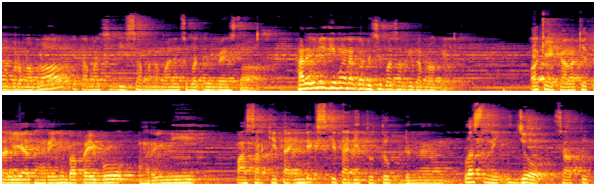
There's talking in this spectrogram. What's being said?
ngobrol-ngobrol, kita masih bisa menemani sobat investor. Hari ini gimana kondisi pasar kita, Bro? Oke, kalau kita lihat hari ini Bapak Ibu, hari ini pasar kita indeks kita ditutup dengan plus nih hijau 1,05%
